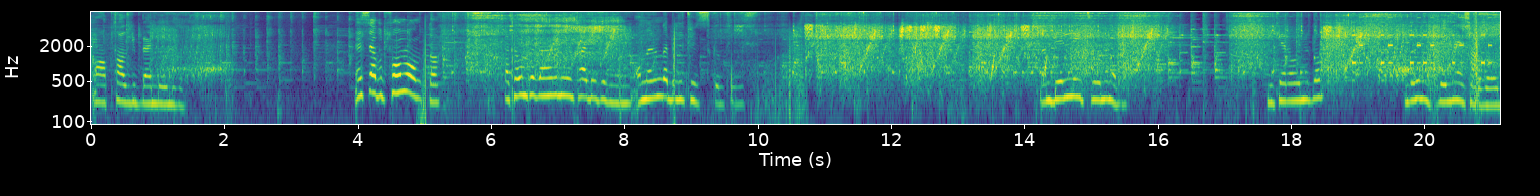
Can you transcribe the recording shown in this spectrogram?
Ama aptal gibi ben de ölürüm. Neyse bu son roundda. Bakalım kazanır mıyım kaybeder miyim? Onların da bir sıkıntıymış. Ben Bell'le hiç oynamadım. Bir kere oynadım. Benim kuzenin hesabıydı.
